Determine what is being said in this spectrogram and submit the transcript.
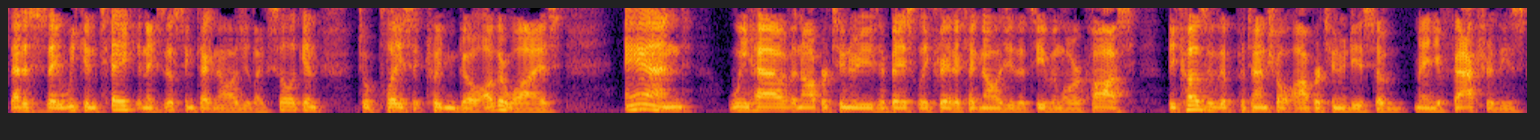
That is to say, we can take an existing technology like silicon to a place it couldn't go otherwise. And we have an opportunity to basically create a technology that's even lower cost because of the potential opportunities to manufacture these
